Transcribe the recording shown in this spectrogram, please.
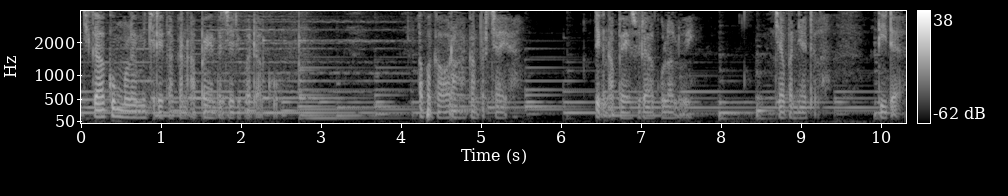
Jika aku mulai menceritakan apa yang terjadi padaku, apakah orang akan percaya dengan apa yang sudah aku lalui? Jawabannya adalah tidak.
